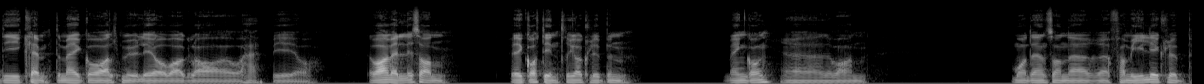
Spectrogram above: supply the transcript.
de klemte meg og alt mulig og var glad og happy. Og det var en veldig sånn et godt inntrykk av klubben med en gang. det var en, måte en sånn der familieklubb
